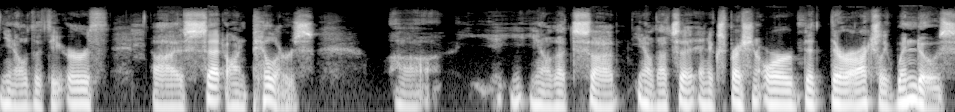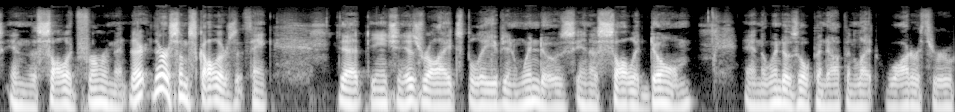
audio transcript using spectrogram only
you know, that the Earth uh, is set on pillars. Uh, you know that's uh, you know that's a, an expression or that there are actually windows in the solid firmament there, there are some scholars that think that the ancient israelites believed in windows in a solid dome and the windows opened up and let water through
